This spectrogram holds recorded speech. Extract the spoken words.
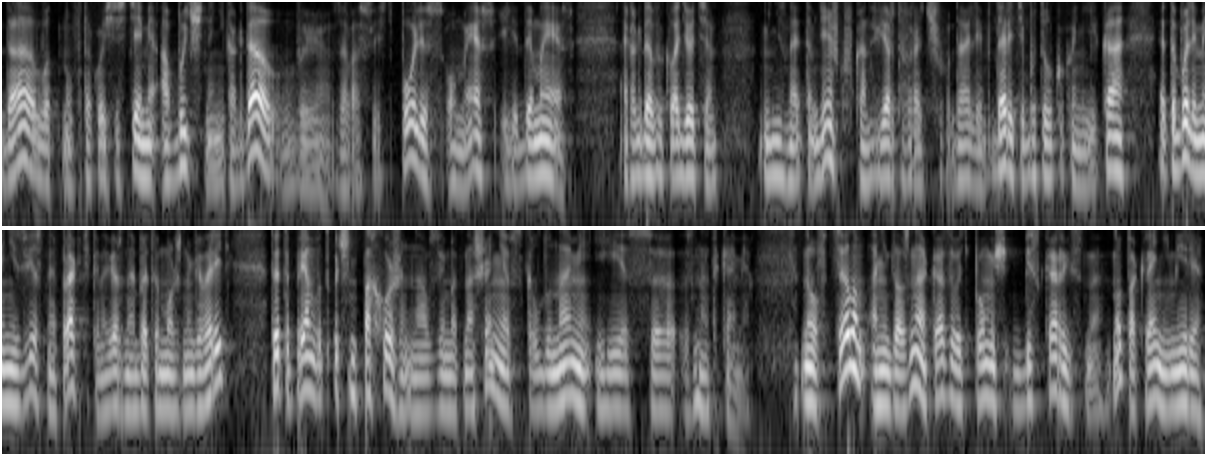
да, вот ну, в такой системе обычной, не когда вы, за вас есть полис, ОМС или ДМС, а когда вы кладете, не знаю, там денежку в конверт врачу, да, или дарите бутылку коньяка, это более-менее известная практика, наверное, об этом можно говорить, то это прям вот очень похоже на взаимоотношения с колдунами и с знатками. Но в целом они должны оказывать помощь бескорыстно, ну, по крайней мере,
